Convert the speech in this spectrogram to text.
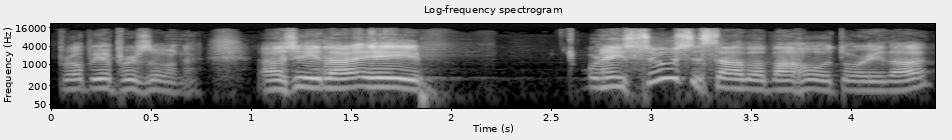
propia persona. Así la, y Jesús estaba bajo autoridad,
